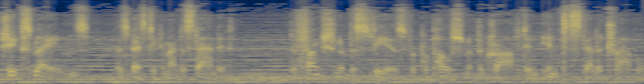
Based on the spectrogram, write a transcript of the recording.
She explains, as best he can understand it, the function of the spheres for propulsion of the craft in interstellar travel.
